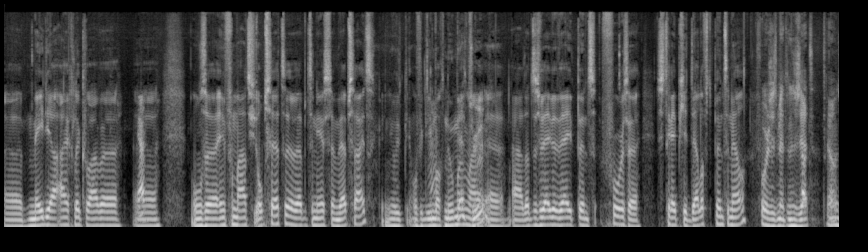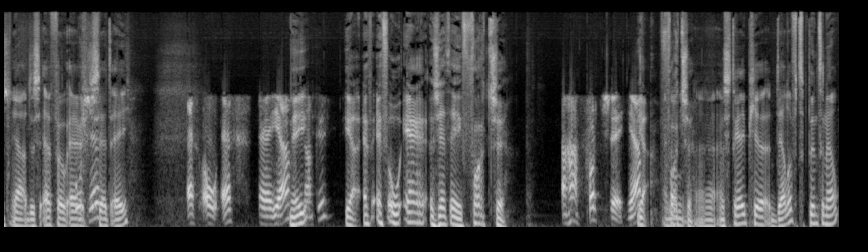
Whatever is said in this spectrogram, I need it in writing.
uh, media eigenlijk waar we uh, onze informatie opzetten. We hebben ten eerste een website. Ik weet niet of ik die mag noemen. maar uh, nou, dat is www.forze-delft.nl. Forze is met een Z trouwens. Ja, dus F-O-R-Z-E. F-O-F, ja, nee, dank u. Ja, F-O-R-Z-E, Forze. Aha, Forze, ja. Ja, Forze. een streepje Delft.nl.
